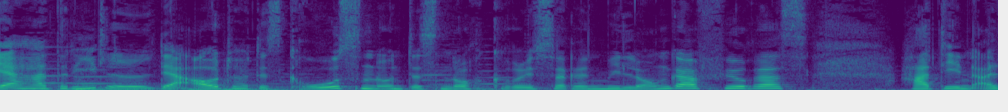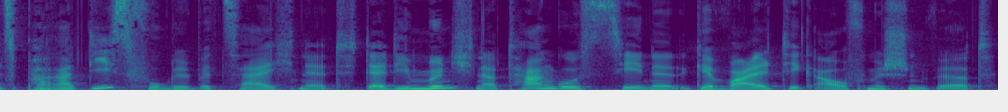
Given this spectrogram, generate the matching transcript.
Gerhard Riedel, der Autor des großen und des noch größeren Milonga-Führers, hat ihn als Paradiesvogel bezeichnet, der die Münchner Tango-Szene gewaltig aufmischen wird.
